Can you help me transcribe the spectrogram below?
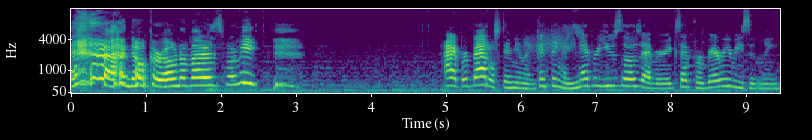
no coronavirus for me. Hyper battle stimulant. Good thing I never use those ever, except for very recently.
